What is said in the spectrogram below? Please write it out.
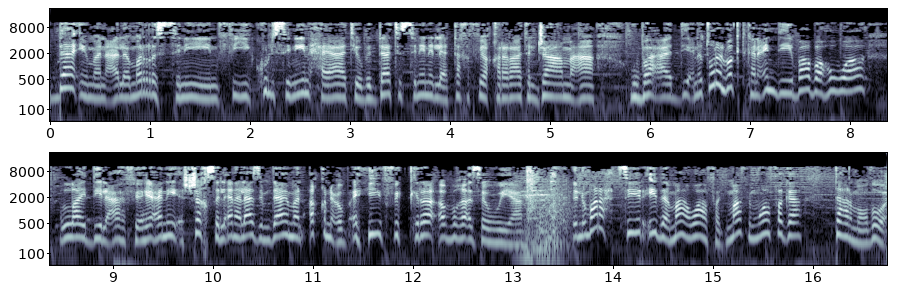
دائما على مر السنين في كل سنين حياتي وبالذات السنين اللي أتخذ فيها قرارات الجامعة وبعد يعني طول الوقت كان عندي بابا هو الله يديه العافية. يعني الشخص اللي أنا لازم دائما أقنعه بأي فكرة أبغى أسويها. لأنه ما راح تصير إذا ما وافق. ما في موافقة انتهى الموضوع.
